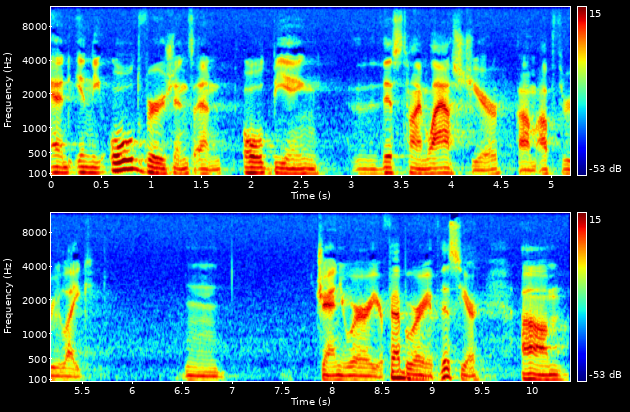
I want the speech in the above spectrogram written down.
and in the old versions, and old being this time last year, um, up through like mm, January or February of this year, um,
